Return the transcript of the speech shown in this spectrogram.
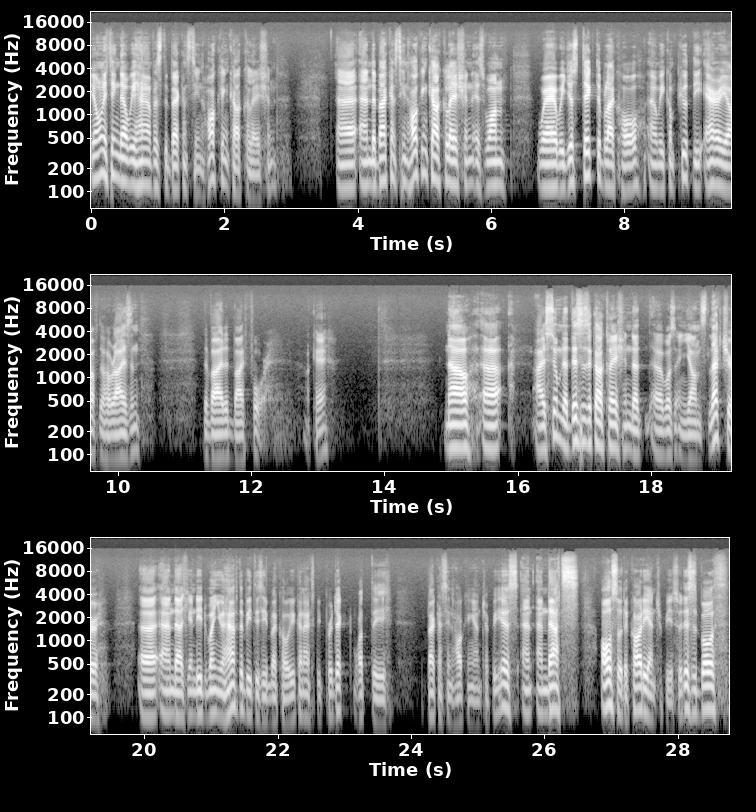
The only thing that we have is the Bekenstein-Hawking calculation. Uh, and the Bekenstein-Hawking calculation is one where we just take the black hole and we compute the area of the horizon divided by 4. Okay? Now, uh, I assume that this is a calculation that uh, was in Jan's lecture, uh, and that indeed when you have the BTZ black hole, you can actually predict what the Bekenstein-Hawking entropy is, and, and that's also the Cardy entropy. So this is both,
